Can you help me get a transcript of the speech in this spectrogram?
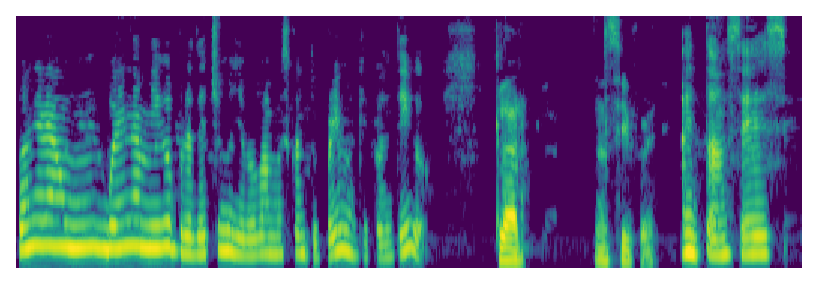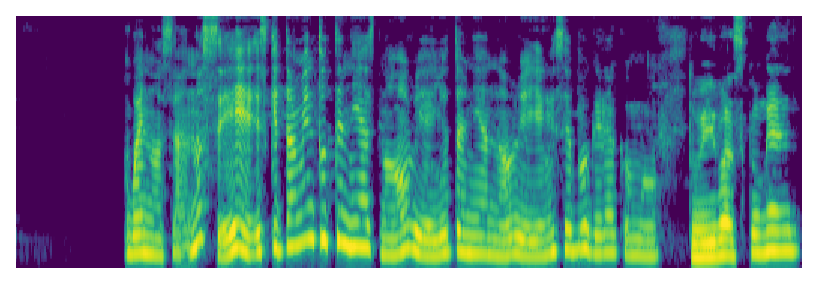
Juan era un buen amigo, pero de hecho me llevaba más con tu prima que contigo. Claro, así fue. Entonces, bueno, o sea, no sé, es que también tú tenías novia, yo tenía novia y en esa época era como... Tú ibas con él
